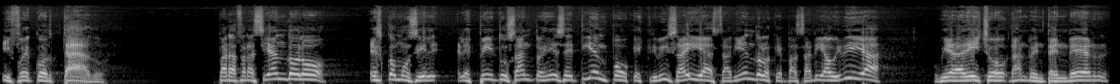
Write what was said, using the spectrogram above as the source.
y fue cortado. Parafraseándolo, es como si el, Espíritu Santo en ese tiempo que escribió Isaías, sabiendo lo que pasaría hoy día, hubiera dicho, dando a entender,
